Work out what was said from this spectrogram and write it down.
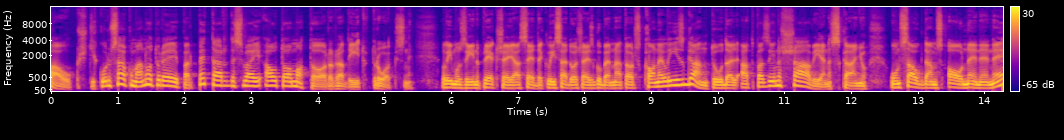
paukšķi, kuru sākumā noturēja par petardes vai automotora radītu troksni. Limuzīna priekšējā sēdeklī sēdošais gubernators Konelijs gan tūdaļ atpazina šāviena skaņu un saugdams O, nē, nē, nē,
